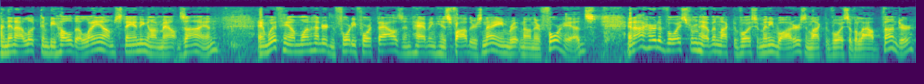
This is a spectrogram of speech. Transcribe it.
and then I looked, and behold, a lamb standing on Mount Zion, and with him 144,000 having his father's name written on their foreheads. And I heard a voice from heaven like the voice of many waters, and like the voice of a loud thunder.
